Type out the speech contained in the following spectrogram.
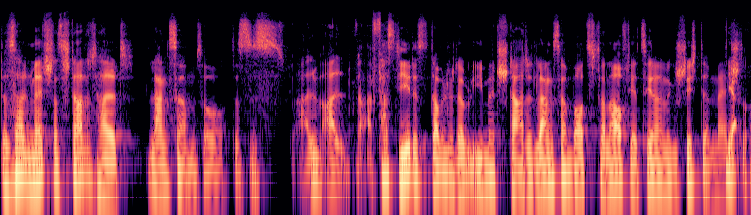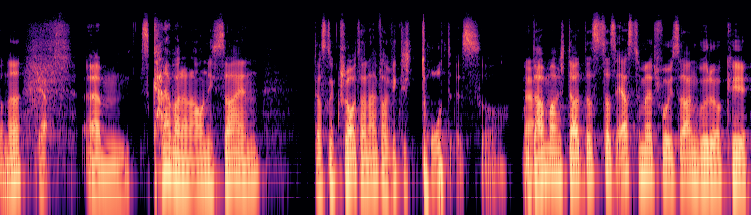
das ist halt ein Match, das startet halt langsam so. Das ist all, all, fast jedes WWE-Match startet langsam, baut sich dann auf, die erzählen eine Geschichte im Match. Ja. So, ne? Ja. ähm, es kann aber dann auch nicht sein, dass eine Crowd dann einfach wirklich tot ist. So. Und Ja. da mache ich da, das ist das erste Match, wo ich sagen würde, okay,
